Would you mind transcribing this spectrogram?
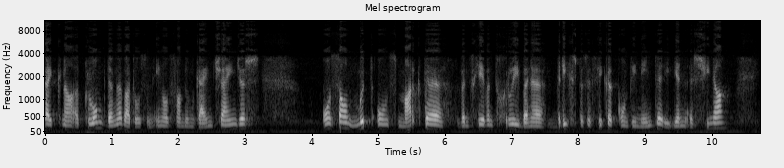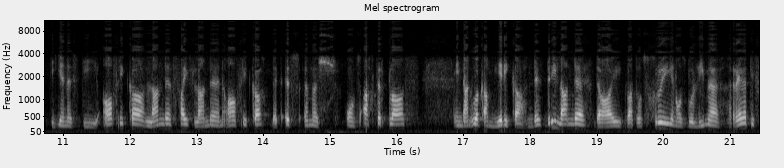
kyk na 'n klomp dinge wat ons in Engels van noem game changers. Ons sal moet ons markte winsgewend groei binne drie spesifieke kontinente. Die een is China, die een is die Afrika lande, vyf lande in Afrika. Dit is immers ons agterplaas en dan ook Amerika. En dis drie lande daai wat ons groei en ons volume relatief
